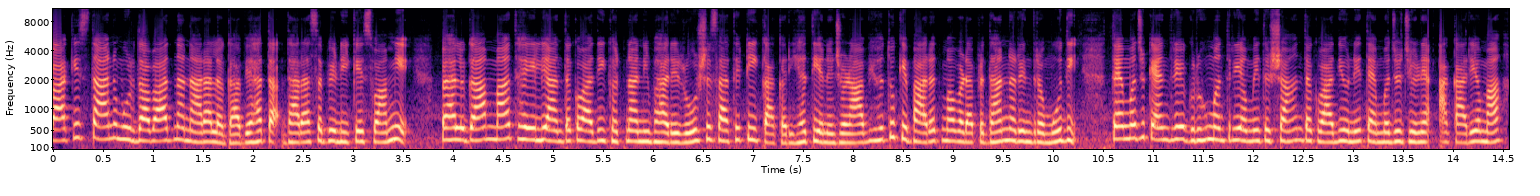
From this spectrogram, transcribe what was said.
પાકિસ્તાન મુર્દાબાદના નારા લગાવ્યા હતા. ધારાસભ્ય ડીકે સ્વામીએ પહેલગામમાં થયેલી આતંકવાદી ઘટનાની ભારે રોષ સાથે ટીકા કરી હતી અને જણાવ્યું હતું કે ભારતમાં વડાપ્રધાન નરેન્દ્ર મોદી તેમજ કેન્દ્રીય ગૃહમંત્રી અમિત શાહ આતંકવાદીઓને તેમજ જેણે આ કાર્યમાં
